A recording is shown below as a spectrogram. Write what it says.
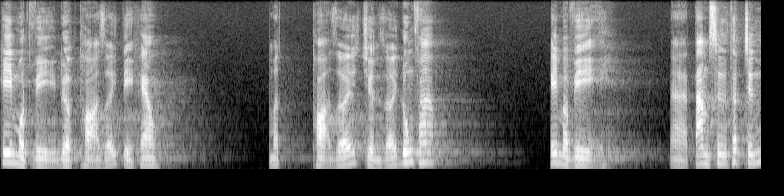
khi một vị được thọ giới tỳ kheo, mà thọ giới, truyền giới đúng pháp, khi mà vị à, tam sư thất chứng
